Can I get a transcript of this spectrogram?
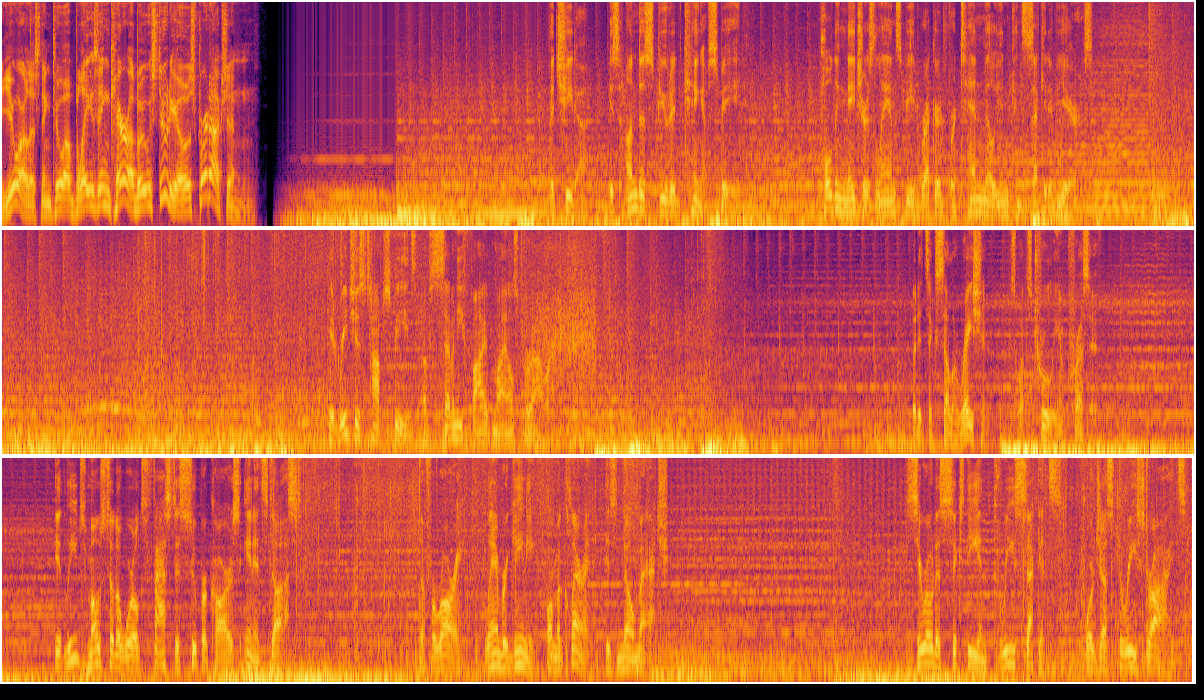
You are listening to a Blazing Caribou Studios production. The cheetah is undisputed king of speed, holding nature's land speed record for 10 million consecutive years. It reaches top speeds of 75 miles per hour. But its acceleration is what's truly impressive. It leaves most of the world's fastest supercars in its dust. The Ferrari, Lamborghini, or McLaren is no match. 0 to 60 in 3 seconds, or just 3 strides.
